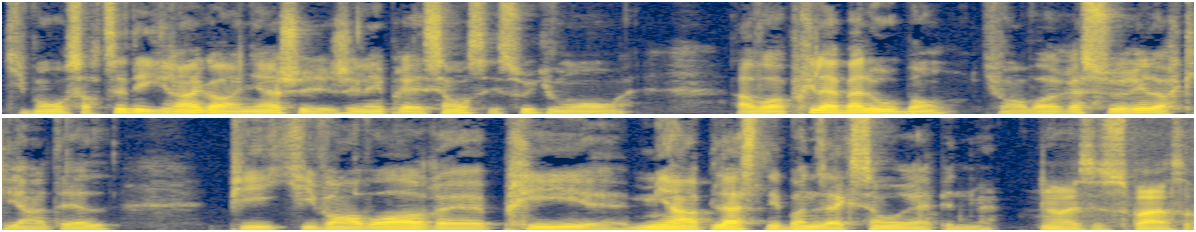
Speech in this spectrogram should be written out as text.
qui vont sortir des grands gagnants, j'ai l'impression. C'est ceux qui vont avoir pris la balle au bon, qui vont avoir rassuré leur clientèle, puis qui vont avoir pris, mis en place les bonnes actions rapidement. Ouais, c'est super ça.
